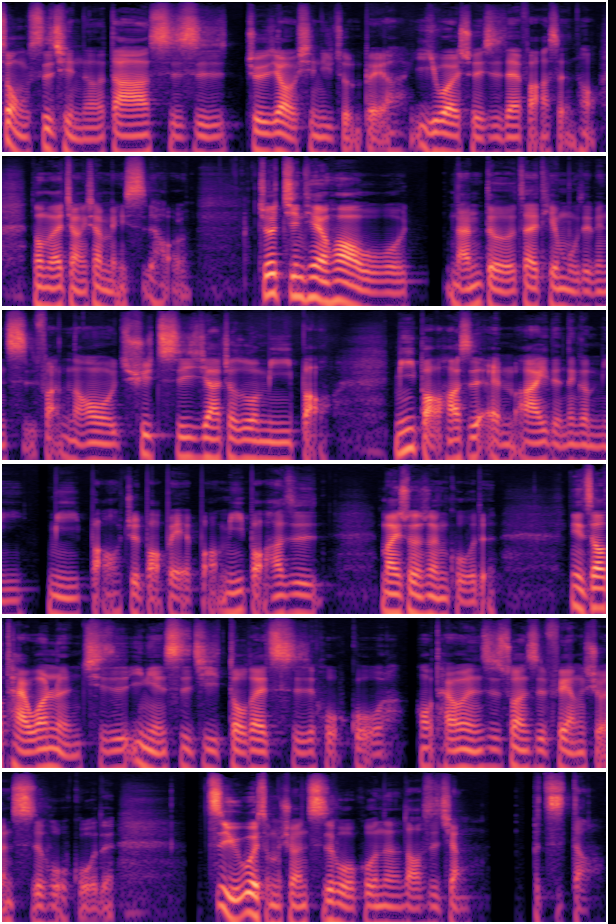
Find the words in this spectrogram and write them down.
这种事情呢，大家时时就是要有心理准备啊，意外随时在发生哈。那我们来讲一下美食好了，就是今天的话，我难得在天母这边吃饭，然后去吃一家叫做咪宝，咪宝它是 M I 的那个咪咪宝，就宝贝的宝，咪宝它是卖涮涮锅的。你也知道台湾人其实一年四季都在吃火锅啊，然后台湾人是算是非常喜欢吃火锅的。至于为什么喜欢吃火锅呢？老实讲，不知道。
